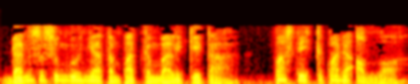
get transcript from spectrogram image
Dan sesungguhnya tempat kembali kita pasti kepada Allah.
